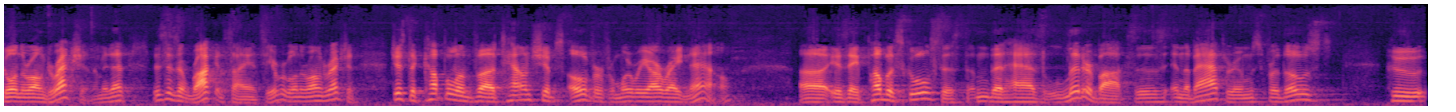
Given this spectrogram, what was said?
going the wrong direction. I mean, that, this isn't rocket science here. We're going the wrong direction just a couple of uh, townships over from where we are right now, uh, is a public school system that has litter boxes in the bathrooms for those who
